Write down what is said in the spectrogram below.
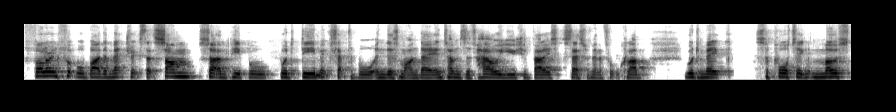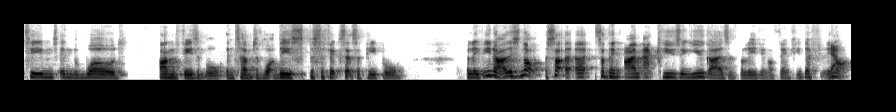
following football by the metrics that some certain people would deem acceptable in this modern day in terms of how you should value success within a football club would make supporting most teams in the world unfeasible in terms of what these specific sets of people believe. You know, this is not so- uh, something I'm accusing you guys of believing or thinking. Definitely Yeah. not.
